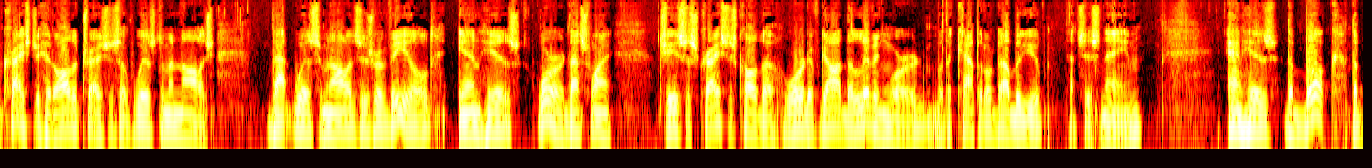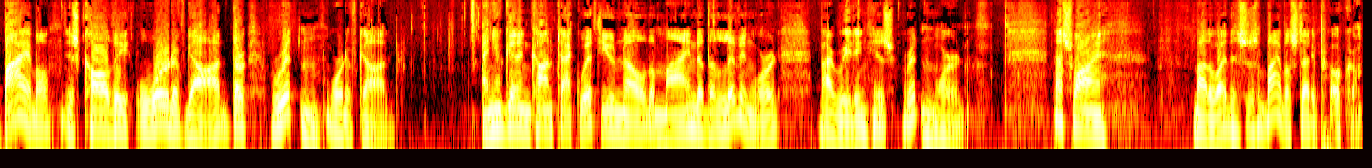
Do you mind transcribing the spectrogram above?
Christ, you hit all the treasures of wisdom and knowledge that wisdom knowledge is revealed in His Word. That's why Jesus Christ is called the Word of God, the living Word, with a capital W. That's His name. And his the book, the Bible, is called the Word of God, the written Word of God. And you get in contact with, you know, the mind of the living Word by reading His written Word. That's why, by the way, this is a Bible study program.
